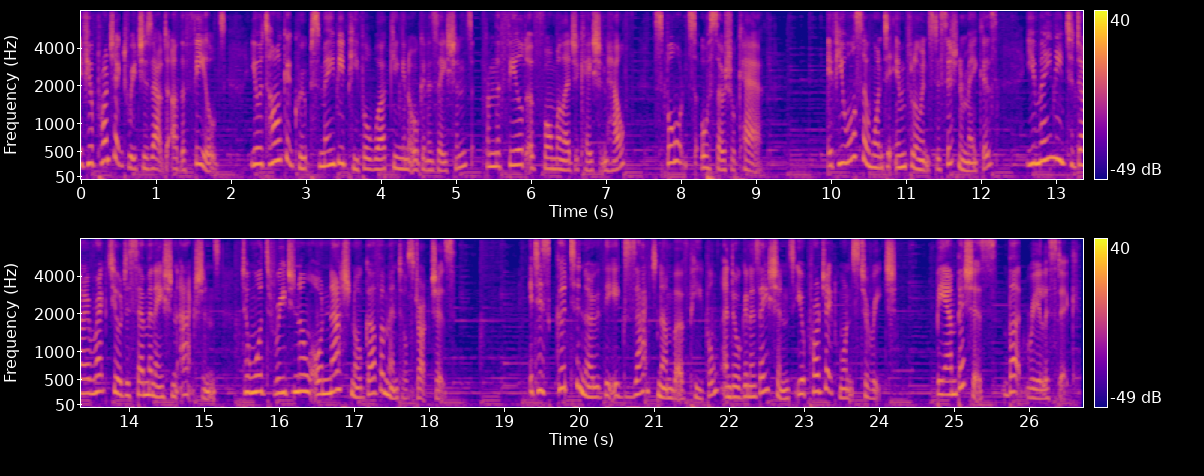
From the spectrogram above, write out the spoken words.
If your project reaches out to other fields, your target groups may be people working in organisations from the field of formal education health, sports, or social care. If you also want to influence decision makers, you may need to direct your dissemination actions towards regional or national governmental structures. It is good to know the exact number of people and organizations your project wants to reach. Be ambitious, but realistic.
